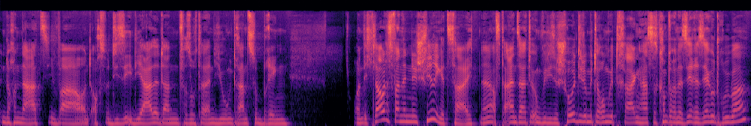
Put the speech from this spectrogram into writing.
noch ein Nazi war und auch so diese Ideale dann versucht hat, an die Jugend ranzubringen. Und ich glaube, das war eine schwierige Zeit. Ne? Auf der einen Seite irgendwie diese Schuld, die du mit herumgetragen hast, das kommt auch in der Serie sehr gut rüber.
